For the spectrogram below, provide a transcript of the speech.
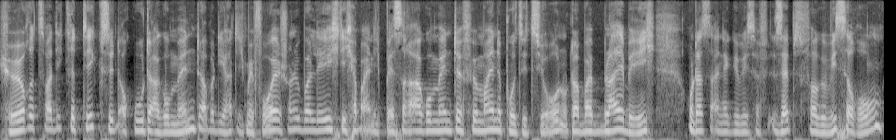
ich höre zwar die Kritik, sind auch gute Argumente, aber die hatte ich mir vorher schon überlegt. Ich habe eigentlich bessere Argumente für meine Position und dabei bleibe ich. Und das ist eine gewisse Selbstvergewisserung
